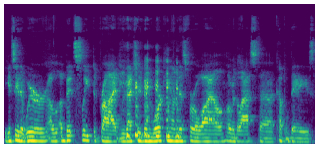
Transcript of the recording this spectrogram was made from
You can see that we're a, a bit sleep deprived. We've actually been working on this for a while over the last uh, couple days.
